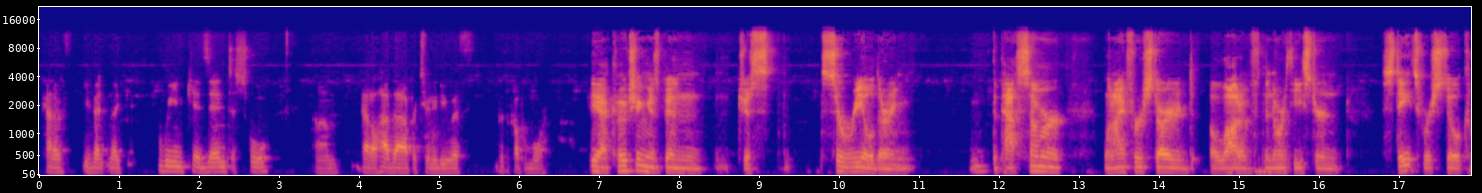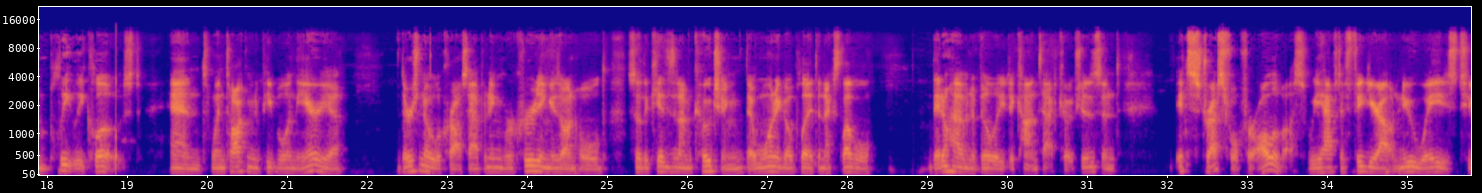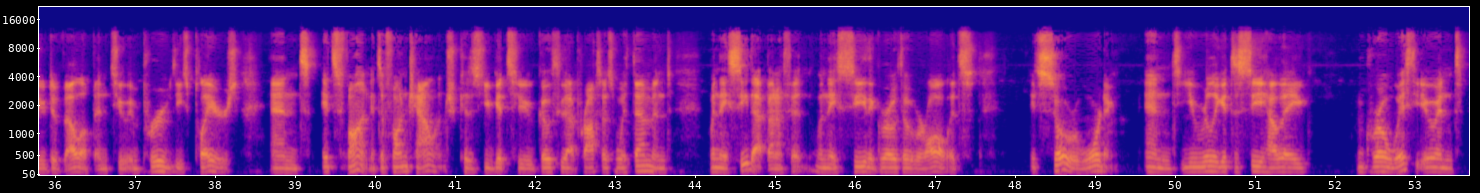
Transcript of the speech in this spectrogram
kind of event like wean kids into school, um, that I'll have that opportunity with with a couple more. Yeah, coaching has been just surreal during the past summer. When I first started, a lot of the northeastern states were still completely closed. And when talking to people in the area, there's no lacrosse happening. Recruiting is on hold. So the kids that I'm coaching that want to go play at the next level, they don't have an ability to contact coaches. And it's stressful for all of us. We have to figure out new ways to develop and to improve these players. And it's fun. It's a fun challenge because you get to go through that process with them and when they see that benefit, when they see the growth overall, it's it's so rewarding, and you really get to see how they grow with you. And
